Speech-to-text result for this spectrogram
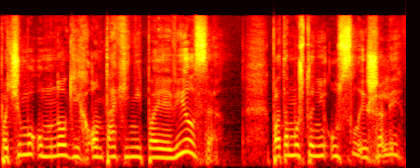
Почему у многих он так и не появился? Потому что не услышали,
